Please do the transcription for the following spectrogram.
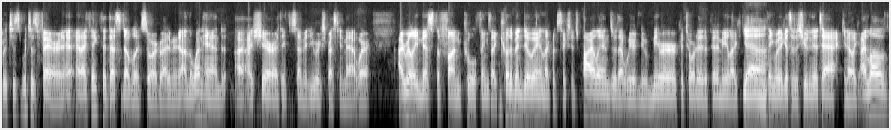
which is which is fair, and, and I think that that's a double edged sword, right? I mean, on the one hand, I, I share I think the sentiment you were expressing, Matt, where I really miss the fun, cool things I could have been doing, like with six inch pile-ins or that weird new mirror contorted epitome, like yeah thing where they get to the shooting attack. You know, like I love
